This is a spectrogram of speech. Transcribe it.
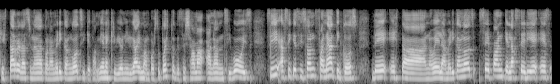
que está relacionada con American Gods y que también escribió Neil Gaiman, por supuesto, que se llama Anansi Boys, ¿sí? Así que si son fanáticos de esta novela American Gods, sepan que la serie es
